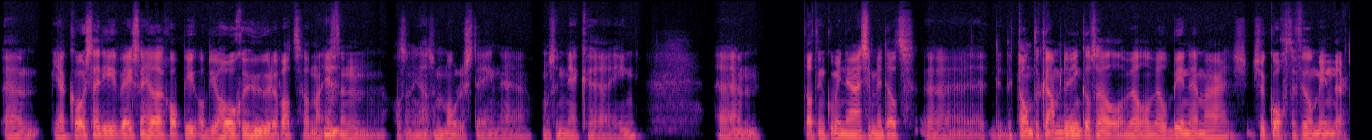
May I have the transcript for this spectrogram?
um, ja, Costa die wees dan heel erg op die, op die hoge huren. Wat dan echt hmm. een, als, een, als een molensteen uh, om zijn nek hing. Um, dat in combinatie met dat uh, de, de, klanten kwamen de winkels wel, wel, wel binnen, maar ze kochten veel minder.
